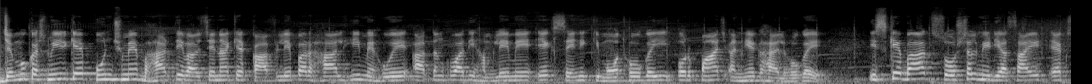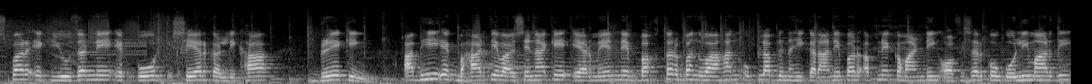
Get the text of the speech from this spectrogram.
जम्मू कश्मीर के पुंछ में भारतीय वायुसेना के काफिले पर हाल ही में हुए आतंकवादी हमले में एक सैनिक की मौत हो गई और पाँच अन्य घायल हो गए। इसके बाद सोशल मीडिया साइट एक्स पर एक यूज़र ने एक पोस्ट शेयर कर लिखा, ब्रेकिंग अभी एक भारतीय वायुसेना के एयरमैन ने बख्तरबंद वाहन उपलब्ध नहीं कराने पर अपने कमांडिंग ऑफिसर को गोली मार दी।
